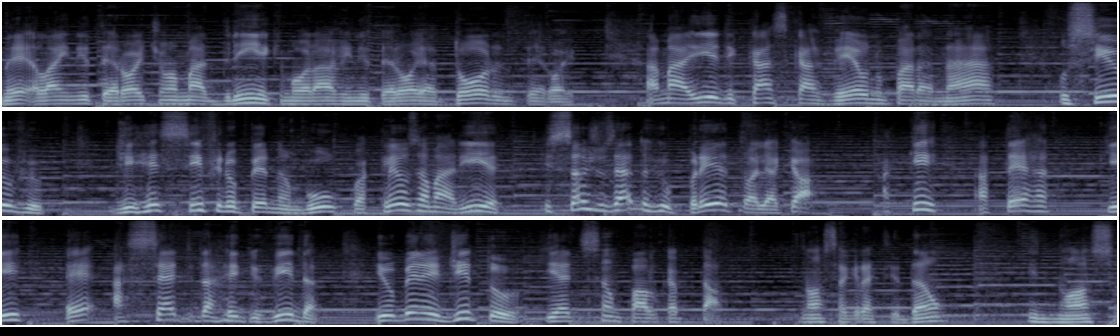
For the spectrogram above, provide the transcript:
né, lá em Niterói, tinha uma madrinha que morava em Niterói, adoro Niterói. A Maria de Cascavel, no Paraná, o Silvio de Recife, no Pernambuco, a Cleusa Maria de São José do Rio Preto, olha aqui, ó, aqui a terra que é a sede da Rede Vida, e o Benedito, que é de São Paulo, capital. Nossa gratidão e nosso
